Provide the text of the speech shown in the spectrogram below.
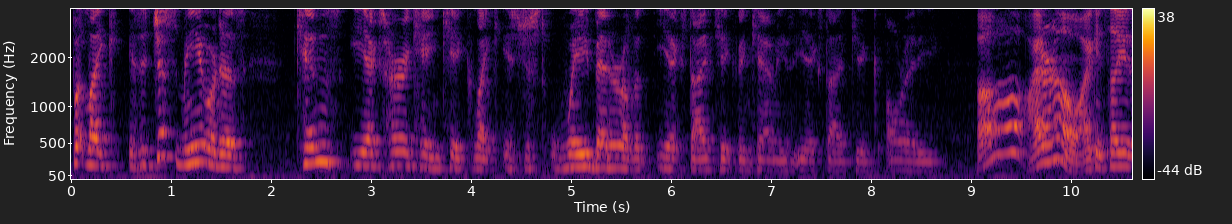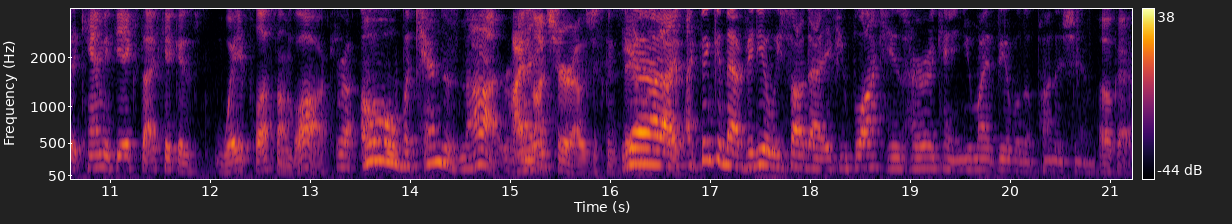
But like, is it just me or does Ken's EX Hurricane kick like is just way better of an EX dive kick than Cammy's EX dive kick already? Oh, I don't know. I can tell you that Cammy's EX dive kick is way plus on block. Right. Oh, but Ken's is not. Right. I'm not sure. I was just gonna say. Yeah, I'm I. I think in that video we saw that if you block his hurricane, you might be able to punish him. Okay.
